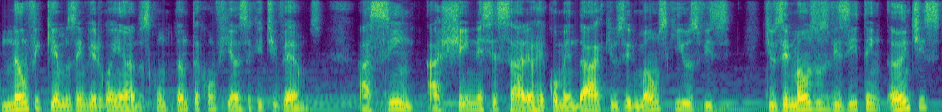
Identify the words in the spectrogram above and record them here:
não fiquemos envergonhados com tanta confiança que tivemos. Assim, achei necessário recomendar que os irmãos que os, que os, irmãos os visitem antes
